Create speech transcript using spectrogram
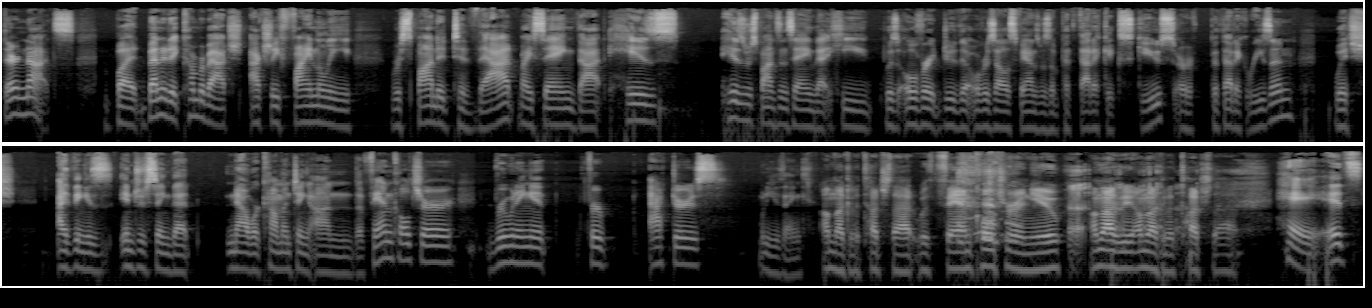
They're nuts. But benedict cumberbatch actually finally responded to that by saying that his his response in saying that he was over it due to the overzealous fans was a pathetic excuse or pathetic reason, which I think is interesting that now we're commenting on the fan culture, ruining it for actors. What do you think? I'm not gonna touch that with fan culture and you. I'm not gonna I'm not gonna touch that. Hey, it's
